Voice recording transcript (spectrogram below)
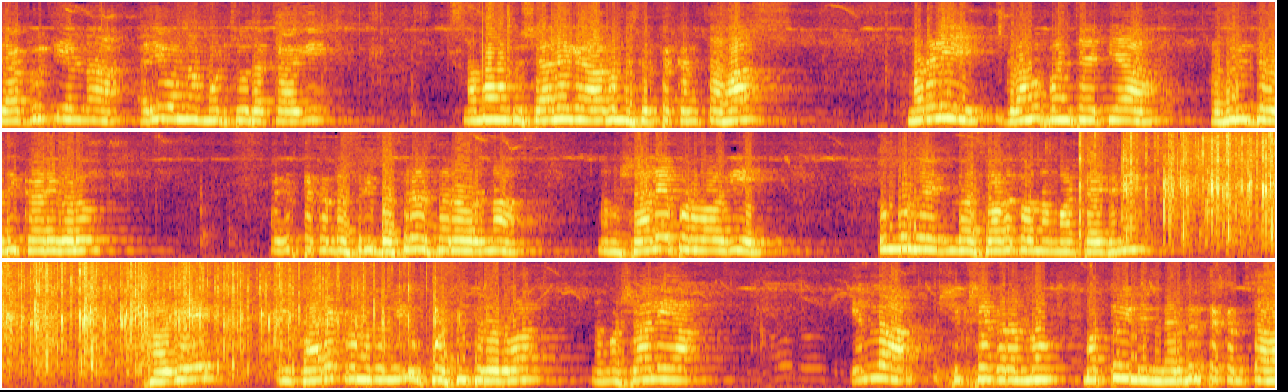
ಜಾಗೃತಿಯನ್ನು, ಅರಿವನ್ನು ಮೂಡಿಸುವುದಕ್ಕಾಗಿ ನಮ್ಮ ಒಂದು ಶಾಲೆಗೆ ಆಗಮಿಸಿರ್ತಕ್ಕಂತಹ ಮರಳಿ ಗ್ರಾಮ ಪಂಚಾಯಿತಿಯ ಅಭಿವೃದ್ಧಿ ಅಧಿಕಾರಿಗಳು ಆಗಿರ್ತಕ್ಕಂಥ ಶ್ರೀ ಬಸವರಾಜ್ ಸರ್ ಅವರನ್ನ ನಮ್ಮ ಶಾಲೆಯ ಪರವಾಗಿ ತುಂಬ ಸ್ವಾಗತವನ್ನು ಮಾಡ್ತಾ ಇದ್ದೇನೆ. ಹಾಗೆಯೇ ಈ ಕಾರ್ಯಕ್ರಮದಲ್ಲಿ ಉಪಸ್ಥಿತರಿರುವ ನಮ್ಮ ಶಾಲೆಯ ಎಲ್ಲ ಶಿಕ್ಷಕರನ್ನು ಮತ್ತು ಇಲ್ಲಿ ನೆರೆದಿರ್ತಕ್ಕಂತಹ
